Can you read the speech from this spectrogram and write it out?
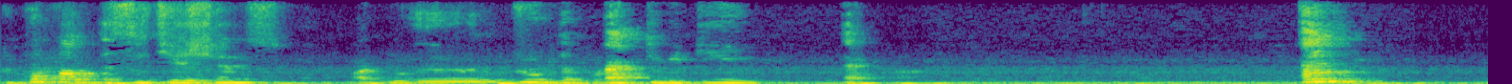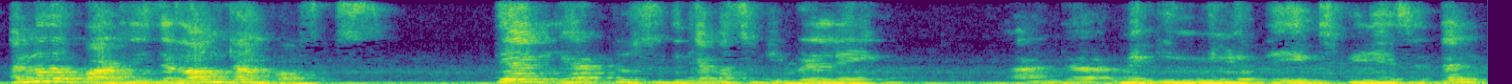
to cope up the situations or to improve the productivity, that part. And another part is the long-term process. There you have to see the capacity building and uh, making many of the experiences. Then,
